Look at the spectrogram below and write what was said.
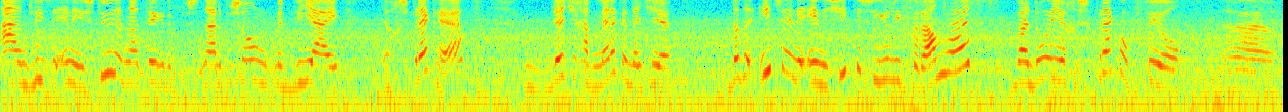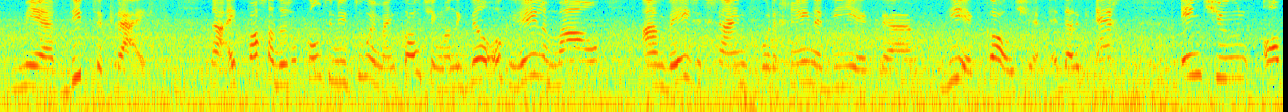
ademt liefde in en je stuurt het naar, tegen de, naar de persoon met wie jij een gesprek hebt, dat je gaat merken dat je dat er iets in de energie tussen jullie verandert, waardoor je gesprek ook veel uh, meer diepte krijgt. Nou, ik pas dat dus ook continu toe in mijn coaching, want ik wil ook helemaal aanwezig zijn voor degene die ik, uh, die ik coach. Dat ik echt intune op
